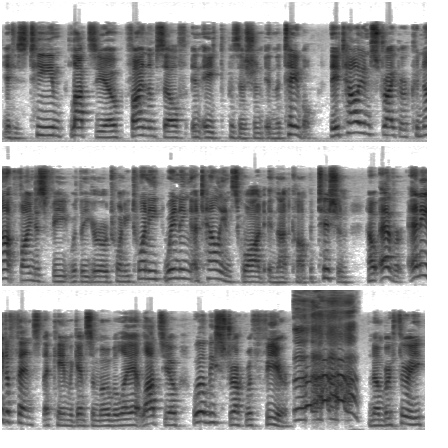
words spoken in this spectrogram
yet his team, Lazio, find themselves in 8th position in the table. The Italian striker could not find his feet with the Euro 2020 winning Italian squad in that competition. However, any defense that came against Immobile at Lazio will be struck with fear. Ah! Number 3,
